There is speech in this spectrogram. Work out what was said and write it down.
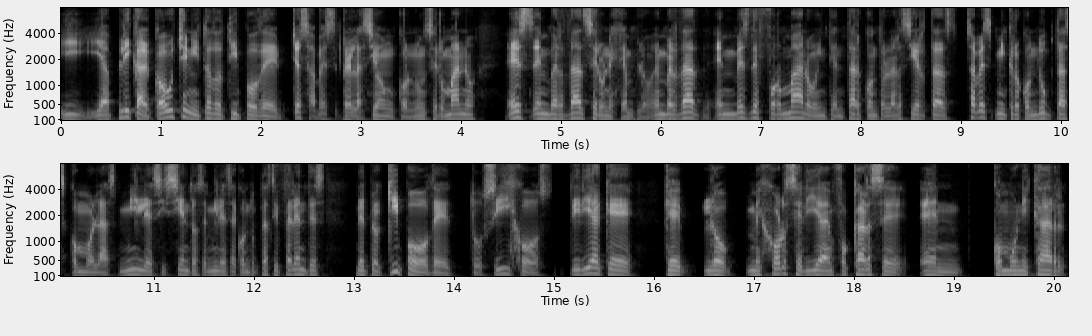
y, aplica al coaching y todo tipo de, ya sabes, relación con un ser humano, es en verdad ser un ejemplo. En verdad, en vez de formar o intentar controlar ciertas, sabes, microconductas como las miles y cientos de miles de conductas diferentes de tu equipo o de tus hijos, diría que, que lo mejor sería enfocarse en comunicar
